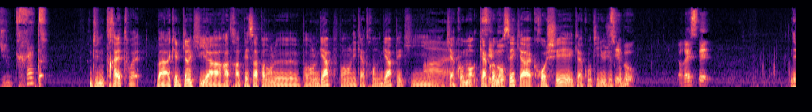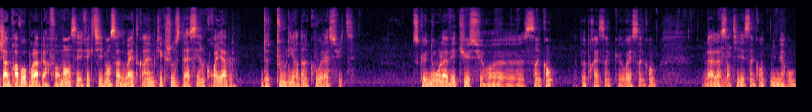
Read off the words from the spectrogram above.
D'une traite? D'une traite, ouais. Bah, quelqu'un qui a rattrapé ça pendant le, pendant le gap, pendant les 4 ans de gap, et qui, Ah, qui a, commen- qui a c'est commencé, qui a accroché et qui a continué C'est jusqu'au bout. beau. Respect. Déjà, bravo pour la performance, et effectivement, ça doit être quand même quelque chose d'assez incroyable, de tout lire d'un coup à la suite. Parce que nous, on l'a vécu sur 5 ans, à peu près, 5, ouais, 5 ans, la, la Mhm. sortie des 50 numéros.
